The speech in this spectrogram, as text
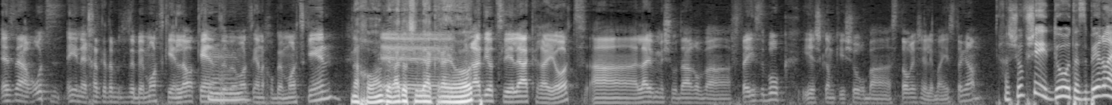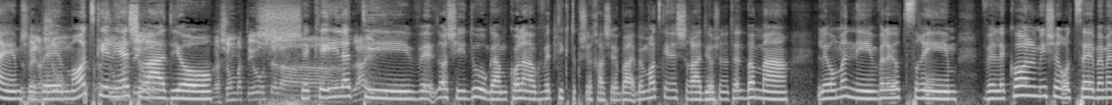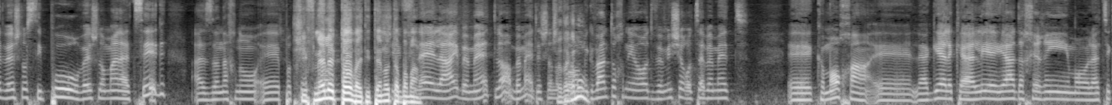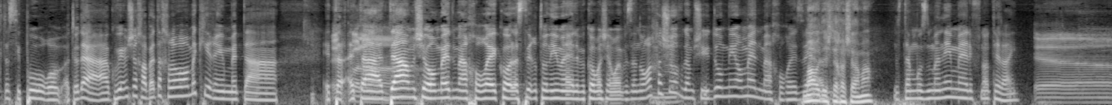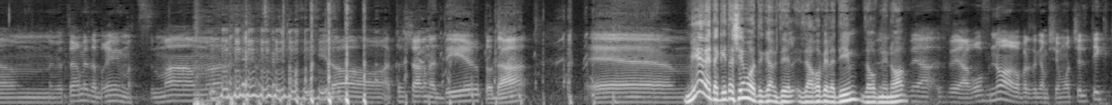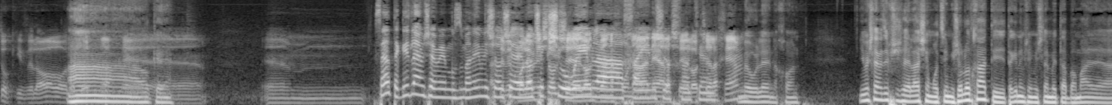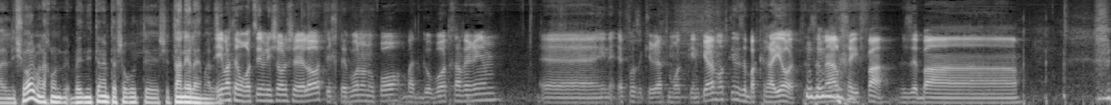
איזה ערוץ? הנה, אחד כתב את זה במוצקין, לא? כן, זה כן. במוצקין, אנחנו במוצקין. נכון, ברדיו אה, צלילי הקריות. רדיו צלילי הקריות. הלייב משודר בפייסבוק, יש גם קישור בסטורי שלי באינסטגרם. חשוב שידעו, תסביר להם שבמוצקין יש. רדיו. רשום בתיאור של הלייב. שקהילתי, ולא, שידעו גם כל העוקבי טיקטוק שלך, שבמוצקין יש רדיו שנותן במה לאומנים וליוצרים, ולכל מי שרוצה באמת, ויש לו סיפור ויש לו מה להציג, אז אנחנו אה, פותחים... שיפנה פה- לטובה, תיתן לו את הבמה. שיפנה אליי, באמת, לא, באמת, יש לנו פה גמור. מגוון תוכניות, ומי שרוצה באמת אה, כמוך, אה, להגיע לקהלי יעד אחרים, או להציג את הסיפור, או, אתה יודע, העוקבים שלך בטח לא מכירים את ה... את, את ה- את ה- האדם שעומד מאחורי כל הסרטונים האלה וכל מה שהם רואים, וזה נורא חשוב גם שידעו מי עומד מאחורי זה. מה עוד יש לך שמה? אז אתם מוזמנים אה, לפנות אליי. אמ, הם יותר מדברים עם עצמם. לא, אתה שר נדיר, תודה. אמ, מי אלה? תגיד את השמות. זה גם- זה- זה הרוב ילדים? זה הרוב בני נוער? זה- הרוב נוער, אבל זה גם שמות של טיק טוק, כי זה לא... לא אה, בהכרח, אוקיי. אמ, בסדר, תגיד להם שהם מוזמנים לשאול אתם יכולים שאלות לשאול שקשורים שאלות ואנחנו לחיים נענה על שלך, השאלות כן. שלכם. מעולה, נכון. אם יש להם איזושהי שאלה שהם רוצים לשאול אותך, תגיד להם שיש להם את הבמה לשאול, ואנחנו וניתן להם את האפשרות אה, שתענה להם על זה. אם אתם רוצים לשאול שאלות, תכתבו לנו פה בתגובות, חברים. אה, הנה, איפה זה קריית מוצקין? קריית מוצקין זה בקריות, זה מעל חיפה, זה ב...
